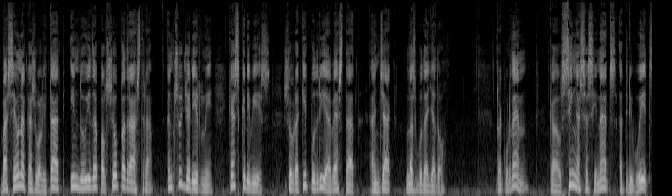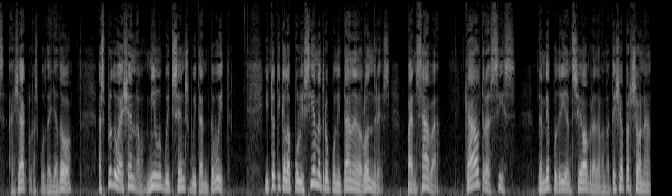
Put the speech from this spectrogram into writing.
va ser una casualitat induïda pel seu padrastre en suggerir-li que escrivís sobre qui podria haver estat en Jack l'esbudellador. Recordem que els cinc assassinats atribuïts a Jack l'esbudellador es produeixen el 1888 i tot i que la policia metropolitana de Londres pensava que altres sis també podrien ser obra de la mateixa persona,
